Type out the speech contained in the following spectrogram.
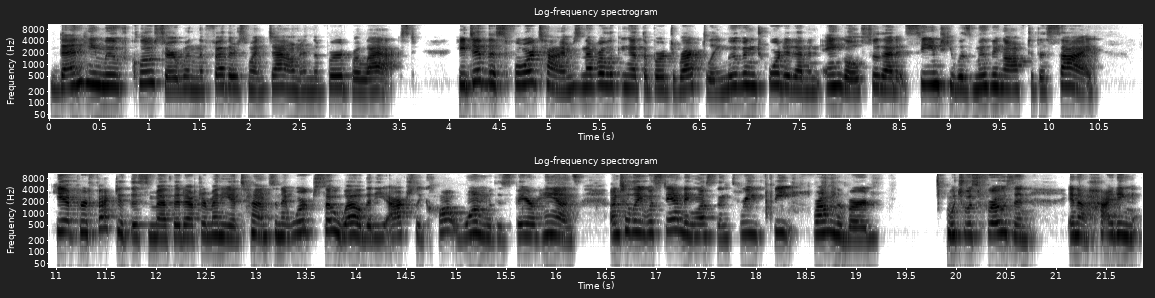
Then he moved closer when the feathers went down and the bird relaxed. He did this four times, never looking at the bird directly, moving toward it at an angle so that it seemed he was moving off to the side. He had perfected this method after many attempts, and it worked so well that he actually caught one with his bare hands until he was standing less than three feet from the bird, which was frozen in a hiding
